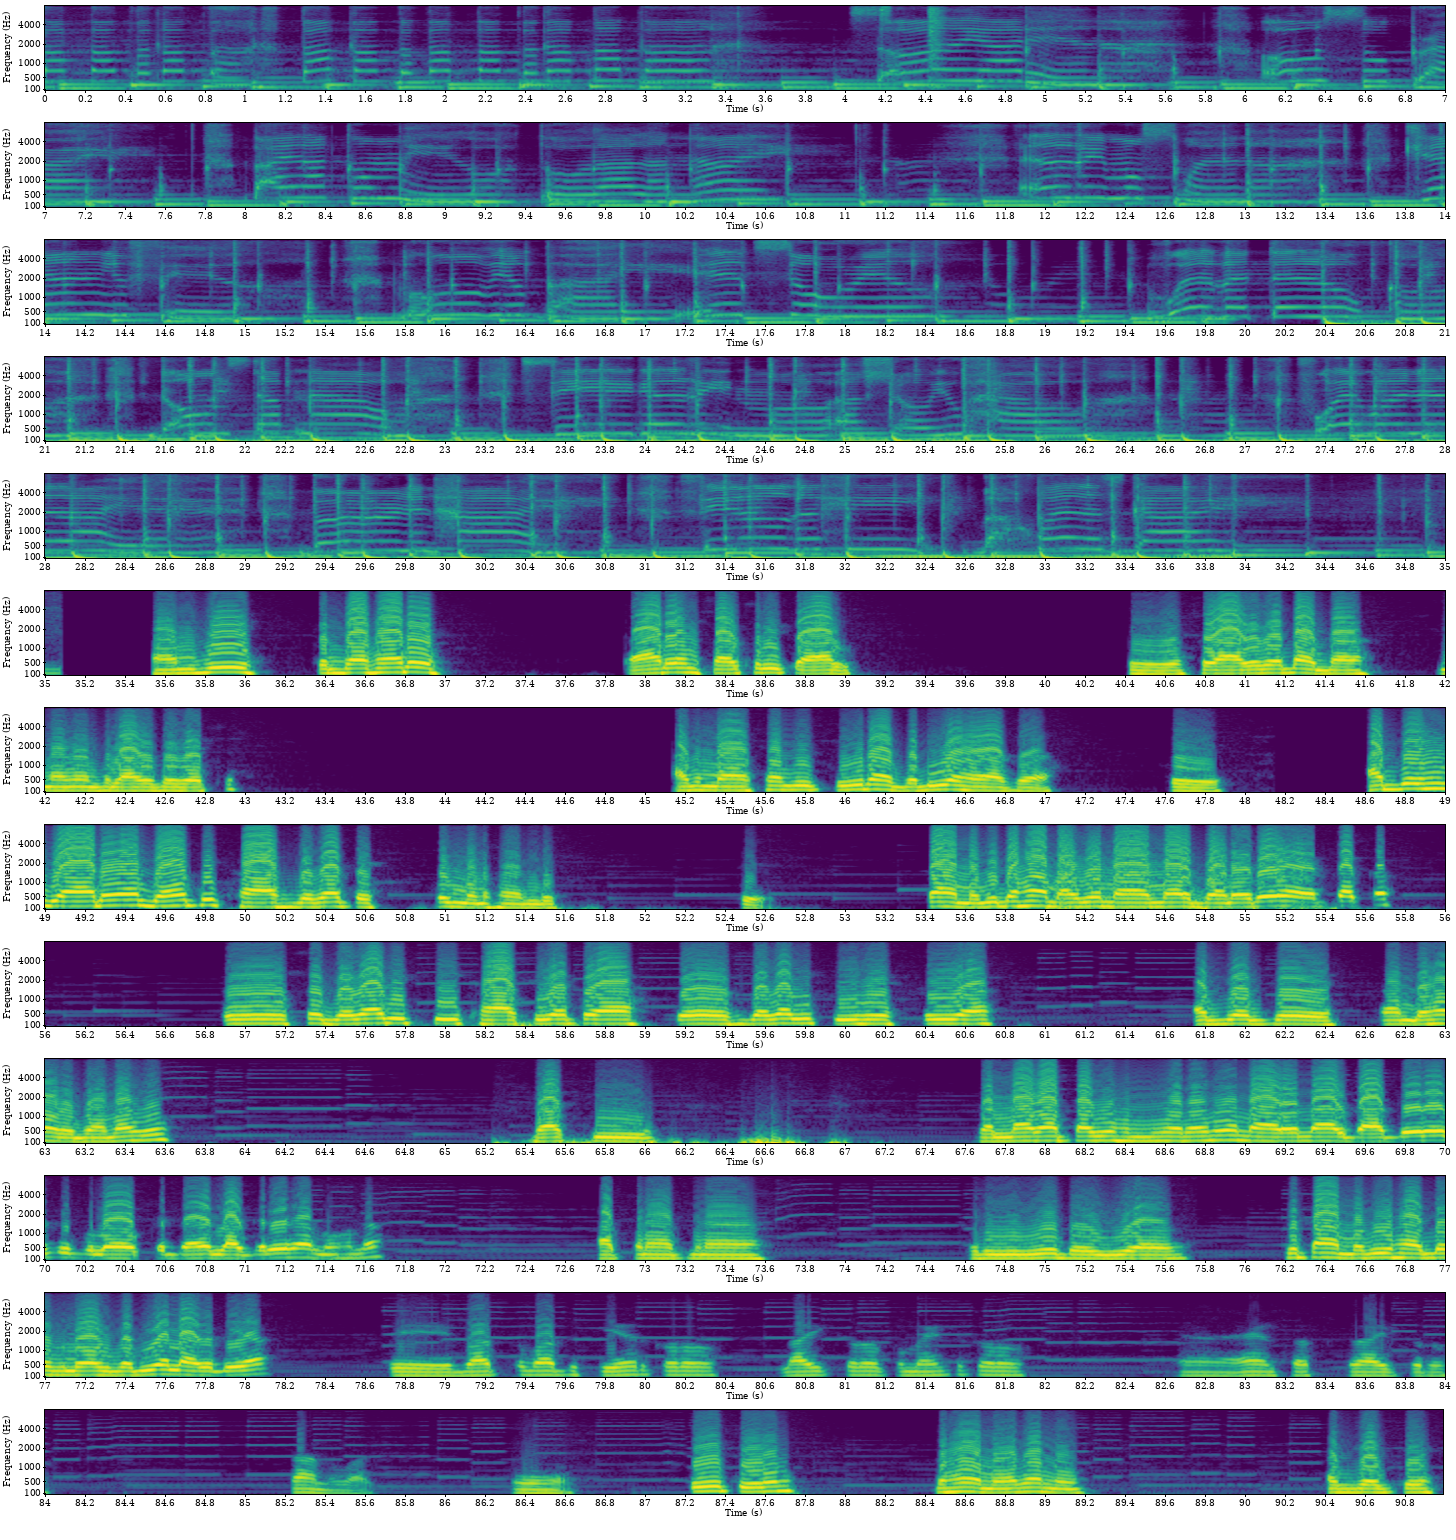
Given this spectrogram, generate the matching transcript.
ba ba ba ਹਾਂਜੀ, ਕਿੱਦਾਂ ਸਾਰੇ? ਸਾਰਿਆਂ ਨੂੰ ਸਤਿ ਸ੍ਰੀ ਅਕਾਲ। ਤੇ ਸਵਾਗਤ ਹੈ ਤੁਹਾਡਾ ਨਵੇਂ ਬਲੌਗ ਦੇ ਵਿੱਚ। ਅੱਜ ਮੌਸਮ ਵੀ ਪੂਰਾ ਵਧੀਆ ਹੋਇਆ ਪਿਆ ਤੇ ਅੱਜ ਅਸੀਂ ਜਾ ਰਹੇ ਹਾਂ ਬਹੁਤ ਹੀ ਖਾਸ ਜਗ੍ਹਾ ਤੇ ਘੁੰਮਣ ਫਿਰਨ ਲਈ। ਤੇ ਤੁਹਾਨੂੰ ਵੀ ਦਿਖਾਵਾਂਗੇ ਨਾਲ ਨਾਲ ਬਣੇ ਰਹੋ ਐਂ ਤੱਕ। ਉਸ ਜਗ੍ਹਾ ਦੀ ਕੀ ਖਾਸੀਅਤ ਆ ਤੇ ਉਸ ਜਗ੍ਹਾ ਦੀ ਕੀ ਹਿਸਟਰੀ ਆ। ਅੱਗੇ ਅੱਗੇ ਤੁਹਾਨੂੰ ਦਿਖਾਉਣ ਜਾਵਾਂਗੇ। ਬਾਕੀ ਗੱਲਾਂ ਬਾਤਾਂ ਵੀ ਹੁੰਦੀਆਂ ਰਹਿਣੀਆਂ ਨਾਲੋਂ ਨਾਲ ਦੱਸਦੇ ਰਹੋ ਕਿ ਬਲੌਗ ਕਿੱਦਾਂ ਲੱਗ ਰਿਹਾ ਤੁਹਾਨੂੰ, ਹਨਾ? ਆਪਣਾ ਆਪਣਾ ਰਿਵਿਊ ਦੇਈਏ। ਜੇ ਤੁਹਾਨੂੰ ਵੀ ਸਾਡੇ ਬਲੌਗ ਵਧੀਆ ਲੱਗਦੇ ਆ, ਤੇ ਵੱਧ ਤੋਂ ਵੱਧ ਸ਼ੇਅਰ ਕਰੋ ਲਾਈਕ ਕਰੋ ਕਮੈਂਟ ਕਰੋ ਐਂਡ ਸਬਸਕ੍ਰਾਈਬ ਕਰੋ। ਧੰਨਵਾਦ। ਤੇ ਇਹ ਟੀਮ ਦਿਖਾਉਣੇ ਤੁਹਾਨੂੰ। ਅੱਗੇ ਅੱਗੇ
